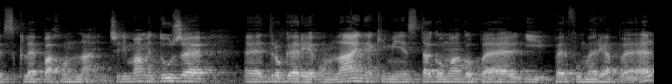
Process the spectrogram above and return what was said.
e, sklepach online. Czyli mamy duże e, drogerie online, jakimi jest tagomago.pl i perfumeria.pl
